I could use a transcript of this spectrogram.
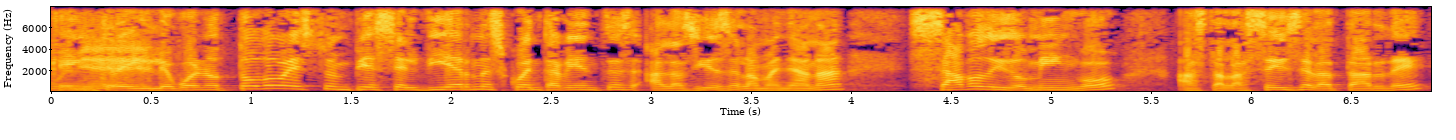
Qué increíble. Bueno, todo esto empieza el viernes, cuentavientes, a las 10 de la mañana, sábado y domingo, hasta las 6 de la tarde,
